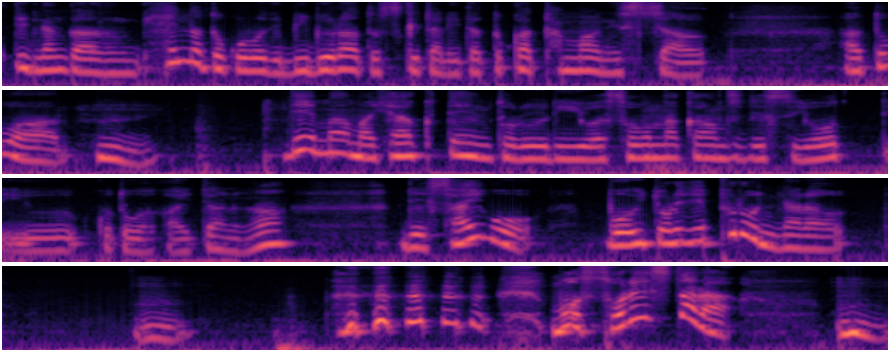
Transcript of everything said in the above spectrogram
ってなんか変なところでビブラートつけたりだとかたまにしちゃう。あとは、うん。で、まあまあ100点取る理由はそんな感じですよっていうことが書いてあるな。で、最後、ボイトレでプロに習う。うん。もうそれしたら、うん、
